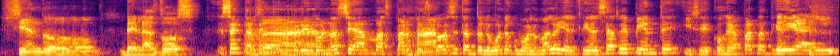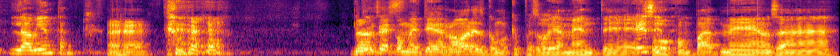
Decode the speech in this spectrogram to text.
siendo de las dos. Exactamente, o sea, porque conoce ambas partes, ajá. conoce tanto lo bueno como lo malo y al final se arrepiente y se coge a Palpatine que diga, él- lo avientan. Ajá. Que Entonces- cometido errores, como que pues obviamente Ese- estuvo con Padme, o sea,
